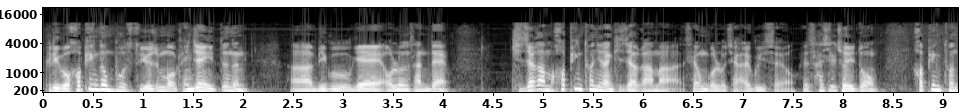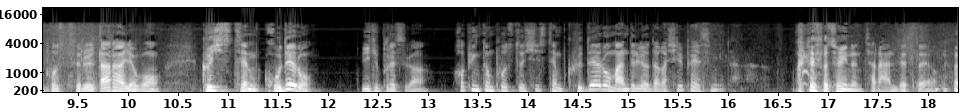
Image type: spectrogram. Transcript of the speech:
그리고 허핑턴 포스트 요즘 뭐 굉장히 뜨는 아, 미국의 언론사인데 기자가 아마 허핑턴이란 기자가 아마 세운 걸로 제가 알고 있어요. 그래서 사실 저희도 허핑턴 포스트를 따라하려고 그 시스템 그대로 위키프레스가 허핑턴 포스트 시스템 그대로 만들려다가 실패했습니다. 그래서 저희는 잘 안 됐어요.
